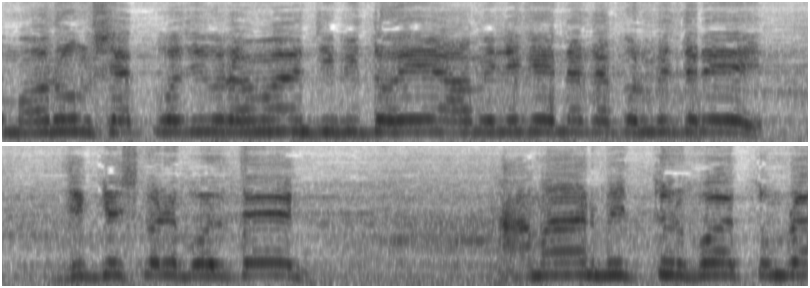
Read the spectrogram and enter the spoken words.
মরহুম শেখ মুজিবুর রহমান জীবিত হয়ে আওয়ামী লীগের নেতা কর্মীদের জিজ্ঞেস করে বলতেন, আমার মৃত্যুর পর তোমরা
